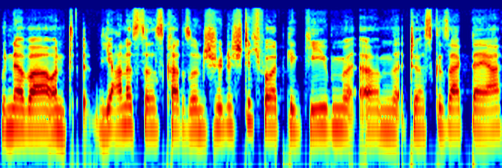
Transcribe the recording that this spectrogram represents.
Wunderbar. Und äh, Janis, du hast gerade so ein schönes Stichwort gegeben. Ähm, du hast gesagt, naja,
